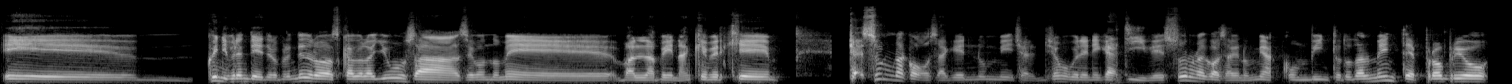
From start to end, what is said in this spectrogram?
E quindi prendetelo prendetelo a scatola chiusa secondo me vale la pena anche perché cioè, solo una cosa che non mi, cioè, diciamo quelle negative, solo una cosa che non mi ha convinto totalmente è proprio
